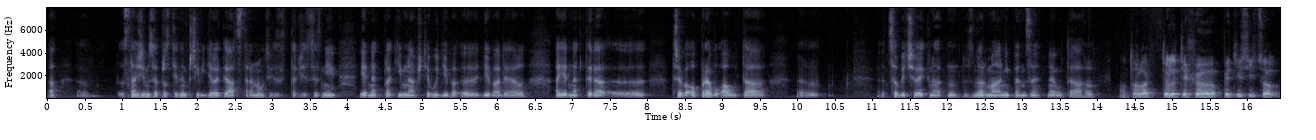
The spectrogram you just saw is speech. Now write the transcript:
A eh, snažím se prostě ten přivýdělek dát stranou, tak- takže si z něj jednak platím návštěvu eh, divadel a jednak teda eh, třeba opravu auta, co by člověk no, z normální penze neutáhl. No tohle, tyhle těch pět tisíc, co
